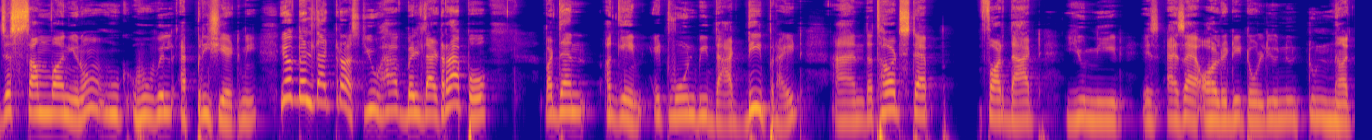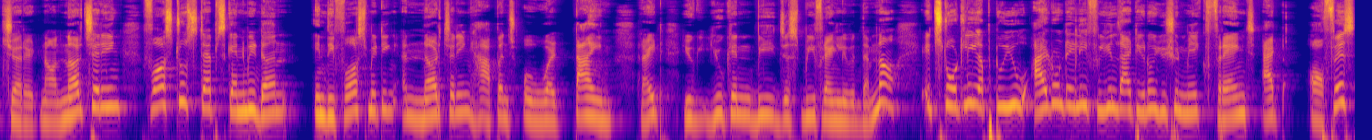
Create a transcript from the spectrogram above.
just someone you know who, who will appreciate me. You have built that trust. You have built that rapport. But then again it won't be that deep right? And the third step for that you need is as i already told you, you need to nurture it. Now nurturing first two steps can be done in the first meeting and nurturing happens over time right? You you can be just be friendly with them. Now it's totally up to you. I don't really feel that you know you should make friends at office.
